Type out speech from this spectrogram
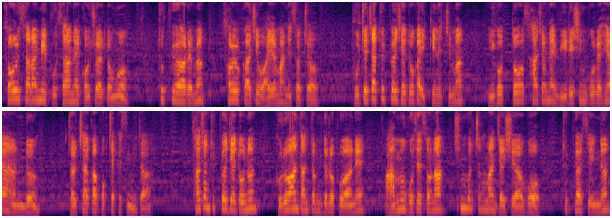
서울 사람이 부산에 거주할 경우 투표하려면 서울까지 와야만 했었죠. 부재자 투표 제도가 있긴 했지만 이것도 사전에 미리 신고를 해야 하는 등 절차가 복잡했습니다. 사전 투표 제도는 그러한 단점들을 보완해 아무 곳에서나 신분증만 제시하고 투표할 수 있는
